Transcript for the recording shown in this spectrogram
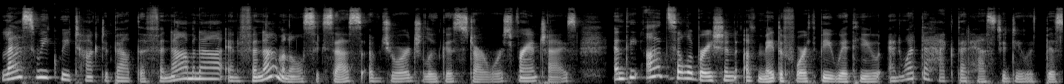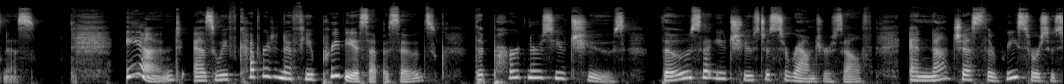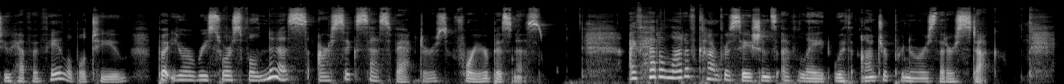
Last week, we talked about the phenomena and phenomenal success of George Lucas' Star Wars franchise and the odd celebration of May the 4th be with you and what the heck that has to do with business. And as we've covered in a few previous episodes, the partners you choose, those that you choose to surround yourself, and not just the resources you have available to you, but your resourcefulness are success factors for your business. I've had a lot of conversations of late with entrepreneurs that are stuck.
